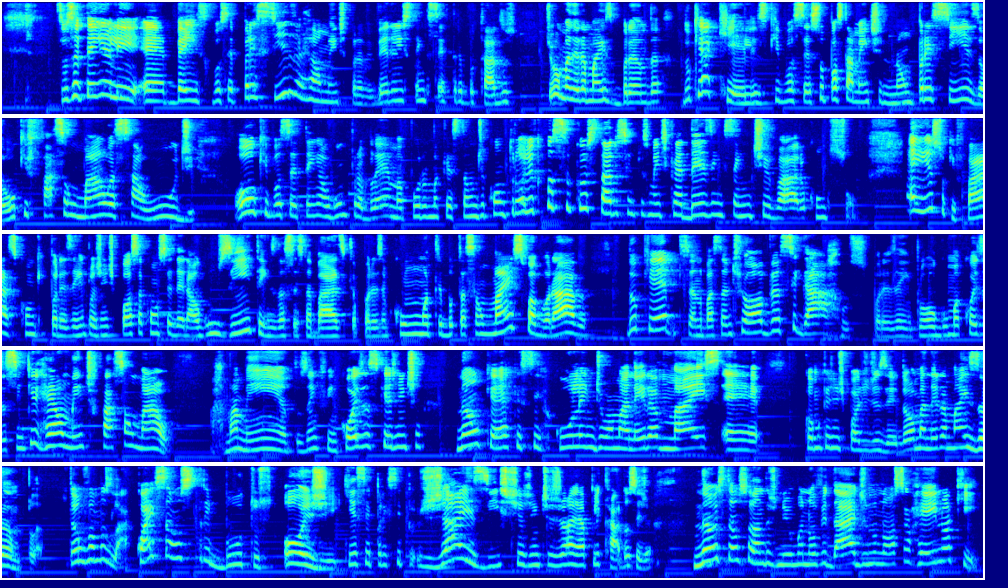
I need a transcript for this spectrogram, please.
Se você tem ali é, bens que você precisa realmente para viver, eles têm que ser tributados de uma maneira mais branda do que aqueles que você supostamente não precisa ou que façam mal à saúde ou que você tem algum problema por uma questão de controle que, você, que o Estado simplesmente quer desincentivar o consumo. É isso que faz com que, por exemplo, a gente possa considerar alguns itens da cesta básica, por exemplo, com uma tributação mais favorável do que, sendo bastante óbvio, cigarros, por exemplo, ou alguma coisa assim que realmente façam mal. Armamentos, enfim, coisas que a gente não quer que circulem de uma maneira mais. É, como que a gente pode dizer? De uma maneira mais ampla. Então vamos lá. Quais são os tributos hoje que esse princípio já existe, a gente já é aplicado? Ou seja, não estamos falando de nenhuma novidade no nosso reino aqui.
